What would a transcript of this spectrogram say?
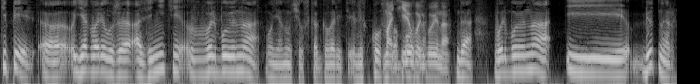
Теперь, э, я говорил уже о «Зените». Вальбуина, ой, я научился, как говорить, легко, Матье свободно. Вальбуина. Да, Вальбуина и Бютнер,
